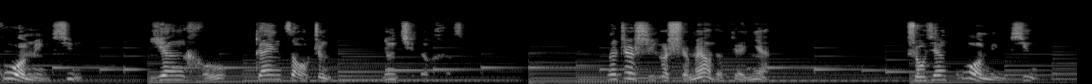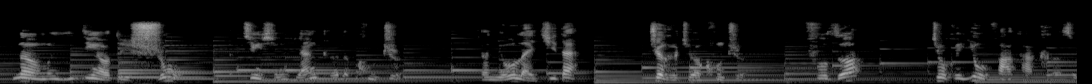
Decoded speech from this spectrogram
过敏性咽喉干燥症引起的咳嗽。那这是一个什么样的概念？首先，过敏性，那我们一定要对食物进行严格的控制，像牛奶、鸡蛋，这个就要控制，否则就会诱发他咳嗽。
